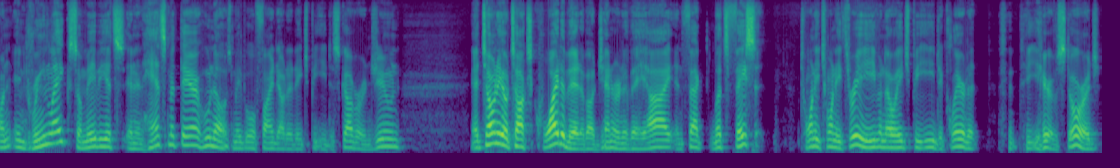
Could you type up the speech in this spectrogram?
on, in GreenLake, so maybe it's an enhancement there. Who knows? Maybe we'll find out at HPE Discover in June. Antonio talks quite a bit about generative AI. In fact, let's face it, 2023, even though HPE declared it the year of storage,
